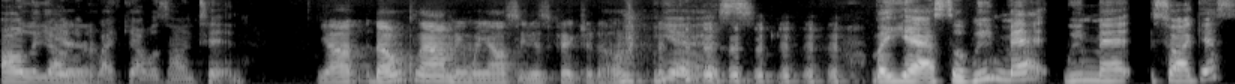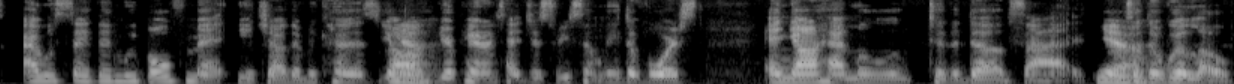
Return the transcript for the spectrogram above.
All of y'all yeah. look like y'all was on ten. Y'all don't clown me when y'all see this picture though. yes. But yeah, so we met, we met. So I guess I would say then we both met each other because y'all yeah. your parents had just recently divorced and y'all had moved to the Dove side. Yeah. To the Willow.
